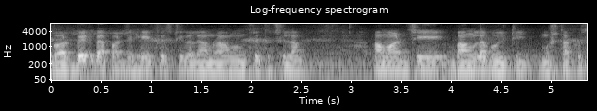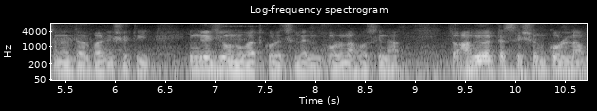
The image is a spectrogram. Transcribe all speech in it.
গর্বের ব্যাপার যে হে ফেস্টিভ্যালে আমরা আমন্ত্রিত ছিলাম। আমার যে বাংলা বইটি মুশতাক হোসেনের দরবারি সেটি ইংরেজি অনুবাদ করেছিলেন অরুণাভ সিনহা। তো আমিও একটা সেশন করলাম।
